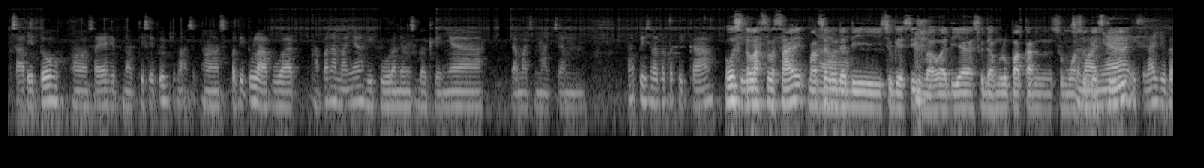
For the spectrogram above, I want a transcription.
saat itu eh, saya hipnotis itu cuma eh, seperti itulah buat apa namanya hiburan dan sebagainya ya macam-macam tapi suatu ketika Oh, si- setelah selesai Marcel Nah. udah disugesti bahwa dia sudah melupakan semua sugesti. semuanya istilah juga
